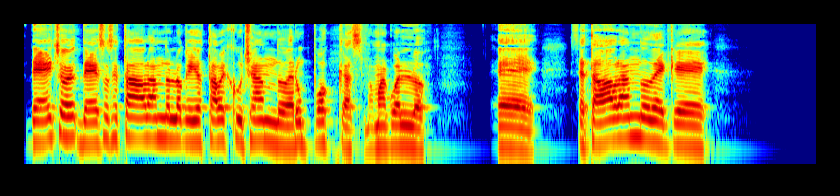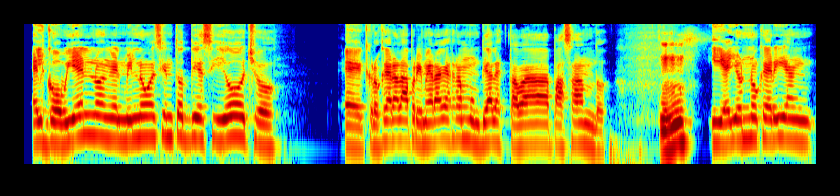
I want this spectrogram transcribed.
De hecho, de eso se estaba hablando en lo que yo estaba escuchando. Era un podcast, no me acuerdo. Se estaba hablando de que el gobierno en el 1918, eh, creo que era la Primera Guerra Mundial, estaba pasando. Y ellos no querían.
